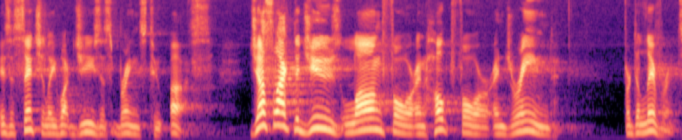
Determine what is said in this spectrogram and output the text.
is essentially what Jesus brings to us. Just like the Jews longed for and hoped for and dreamed for deliverance,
